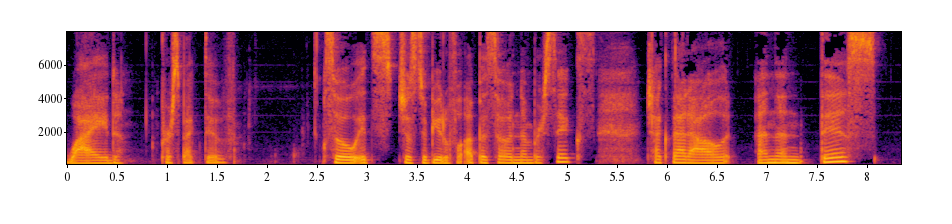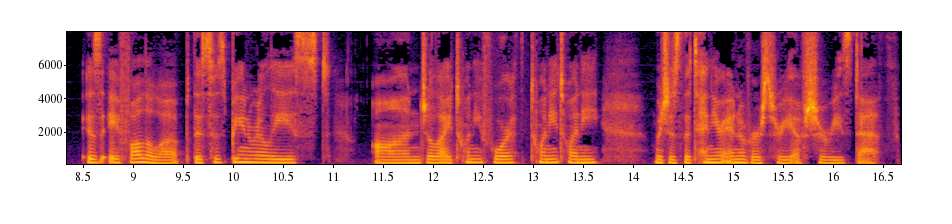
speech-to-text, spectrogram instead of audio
wide perspective. So it's just a beautiful episode, number six. Check that out. And then this is a follow up. This has been released on July 24th, 2020, which is the 10 year anniversary of Cheree's death.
